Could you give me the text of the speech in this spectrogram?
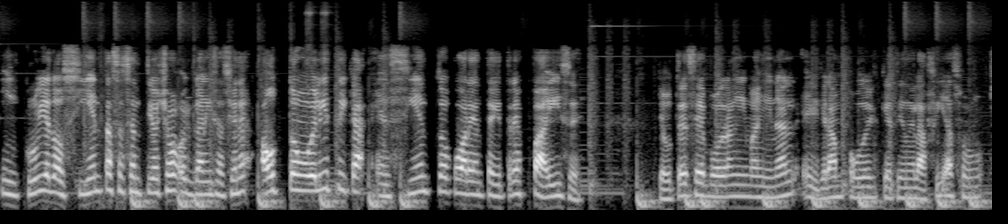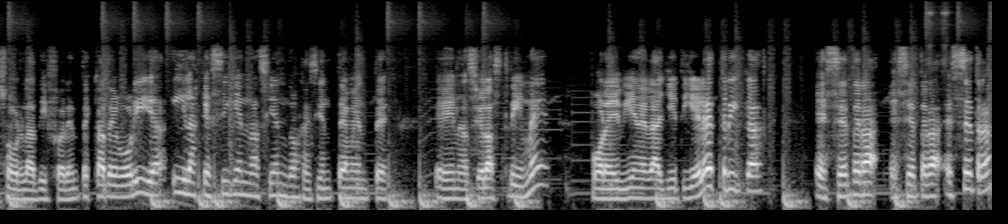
incluye 268 organizaciones automovilísticas en 143 países. Ya ustedes se podrán imaginar el gran poder que tiene la FIA sobre las diferentes categorías y las que siguen naciendo recientemente. Eh, nació la Stream E, por ahí viene la GT eléctrica, etcétera, etcétera, etcétera.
